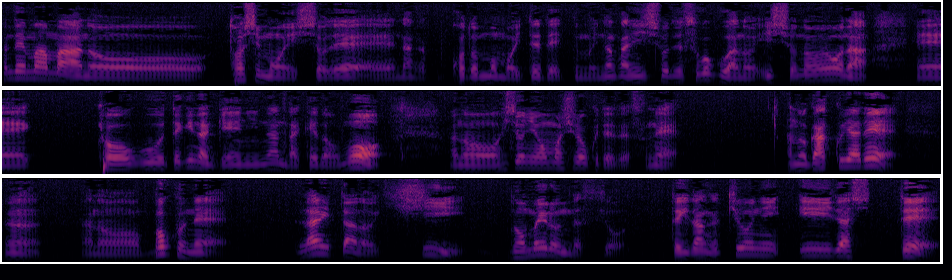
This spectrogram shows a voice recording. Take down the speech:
で、まあまあ、あのー、年も一緒で、え、なんか子供もいてて言っても、なんか一緒ですごくあの、一緒のような、えー、境遇的な芸人なんだけども、あの、非常に面白くてですね、あの、楽屋で、うん、あの、僕ね、ライターの火飲めるんですよ。ってなんか急に言い出して、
